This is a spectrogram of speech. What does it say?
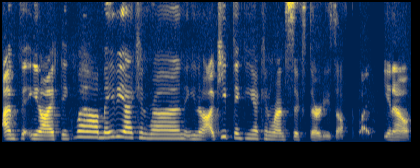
I'm, th- you know, I think, well, maybe I can run, you know, I keep thinking I can run 630s off the bike, you know,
